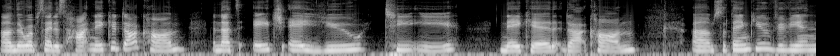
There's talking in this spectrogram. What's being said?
Um, their website is hautenaked.com, and that's H A U T E naked.com. Um, so thank you, Vivian.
